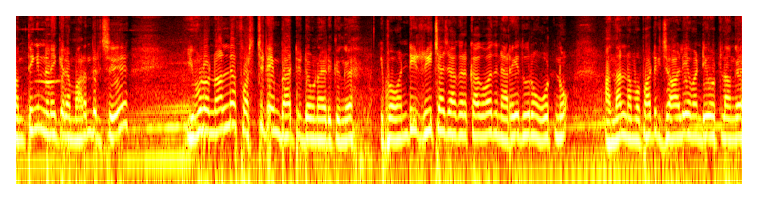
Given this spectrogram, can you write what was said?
சம்திங்னு நினைக்கிறேன். மறந்துருச்சு. இவ்வளோ நாளில் ஃபஸ்ட்டு டைம் பேட்டரி டவுன் ஆகிருக்குங்க இப்போ வண்டி ரீசார்ஜ் ஆகிறதுக்காகவாது நிறைய தூரம் ஓட்டணும். அதனால நம்ம பாட்டுக்கு ஜாலியாக வண்டி ஓட்டலாங்க.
